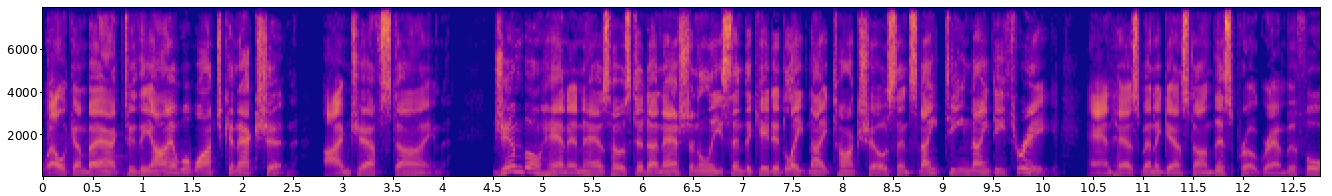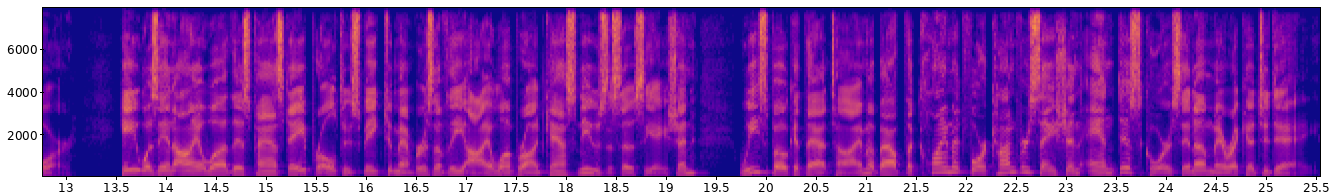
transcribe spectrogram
Welcome back to the Iowa Watch Connection. I'm Jeff Stein. Jim Bohannon has hosted a nationally syndicated late night talk show since 1993 and has been a guest on this program before. He was in Iowa this past April to speak to members of the Iowa Broadcast News Association. We spoke at that time about the climate for conversation and discourse in America today.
